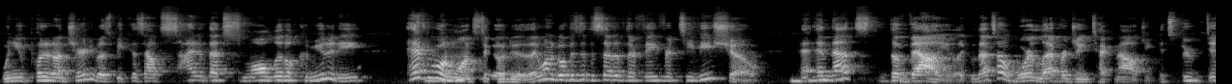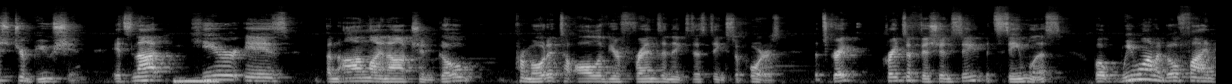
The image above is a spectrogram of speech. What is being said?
when you put it on Charity Buzz because outside of that small little community, everyone mm-hmm. wants to go do it. They want to go visit the set of their favorite TV show. And, and that's the value. Like that's how we're leveraging technology. It's through distribution. It's not here is an online auction. Go promote it to all of your friends and existing supporters. That's great. Creates efficiency. It's seamless. But we want to go find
